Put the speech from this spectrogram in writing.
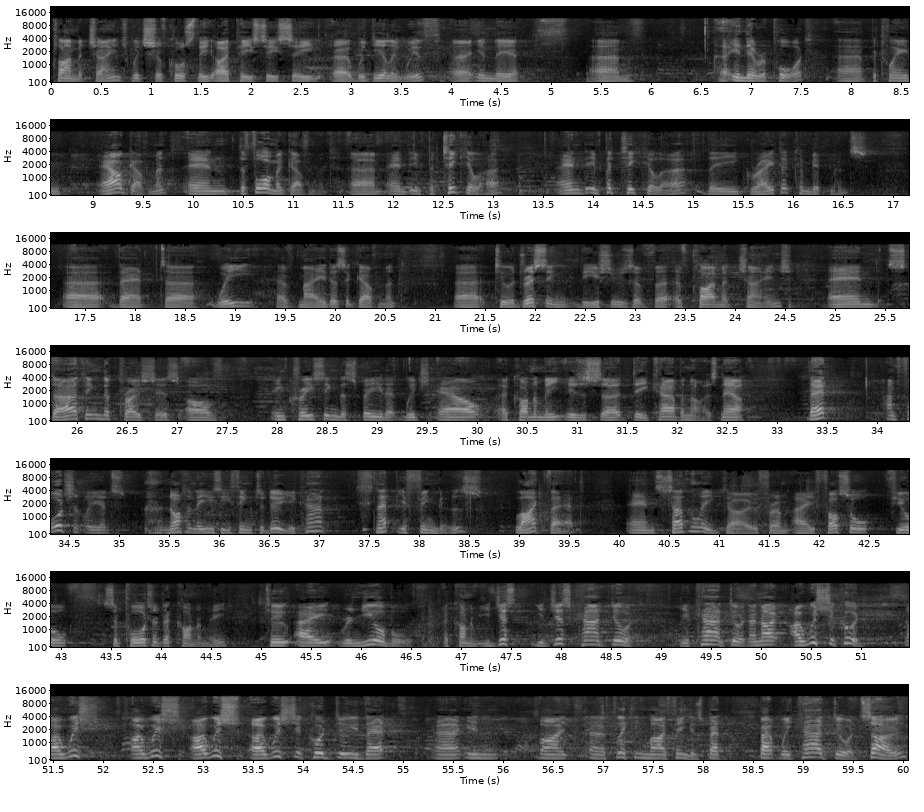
climate change, which of course the IPCC uh, were dealing with uh, in, their, um, uh, in their report uh, between our government and the former government, um, and in particular, and in particular, the greater commitments uh, that uh, we have made as a government to addressing the issues of, of climate change and starting the process of increasing the speed at which our economy is uh, decarbonised. Now, that, unfortunately, it's not an easy thing to do. You can't snap your fingers like that and suddenly go from a fossil fuel supported economy to a renewable economy. You just, you just can't do it. You can't do it. And I, I wish you could. I wish, I wish, I wish, I wish you could do that uh, in by uh, flicking my fingers, but, but we can't do it. So,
